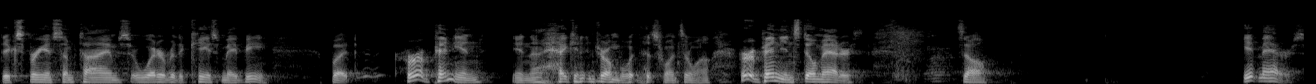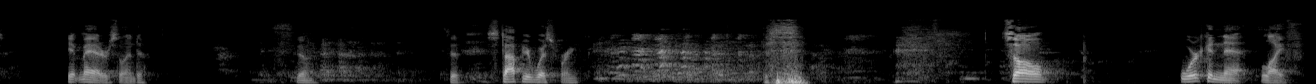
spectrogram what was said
the experience sometimes or whatever the case may be. But her opinion, and I get in trouble with this once in a while, her opinion still matters. So, it matters. It matters, Linda. So stop your whispering. so, work in that life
